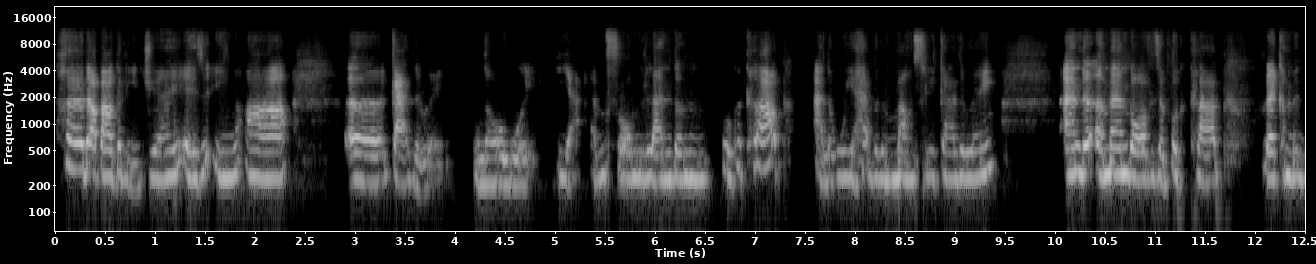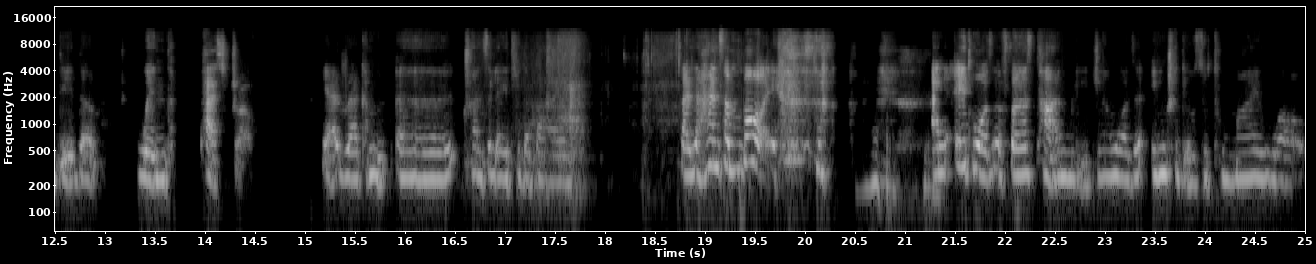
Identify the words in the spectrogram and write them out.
heard about Li Juan is in our uh, gathering. You know, we, yeah, I'm from London Book Club and we have the monthly gathering. And a member of the book club recommended Wind Pastoral. Yeah, recommend, uh, translated by, by the handsome boy. and it was the first time Li Juan was introduced to my world.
